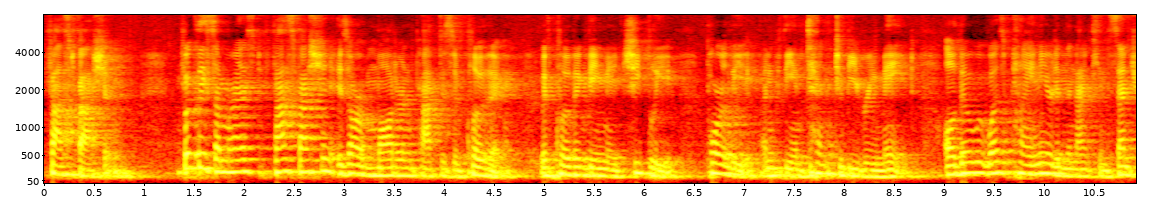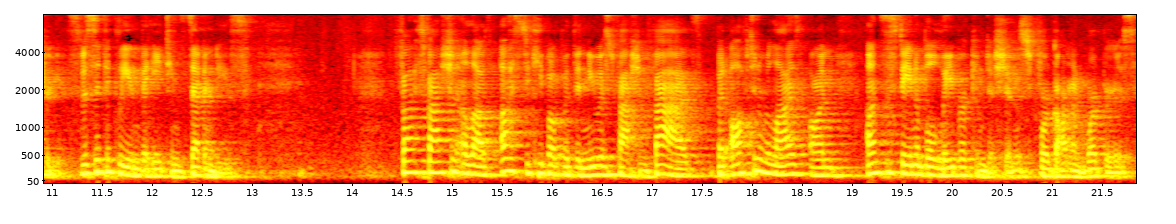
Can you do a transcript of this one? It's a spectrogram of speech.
fast fashion. Quickly summarized, fast fashion is our modern practice of clothing, with clothing being made cheaply, poorly, and with the intent to be remade, although it was pioneered in the 19th century, specifically in the 1870s. Fast fashion allows us to keep up with the newest fashion fads, but often relies on unsustainable labor conditions for garment workers.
